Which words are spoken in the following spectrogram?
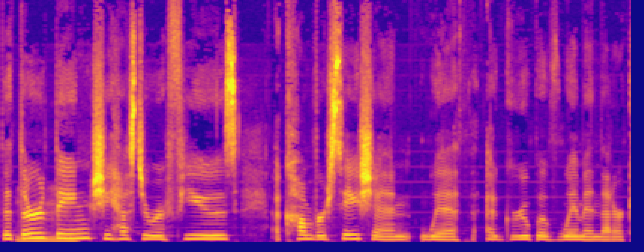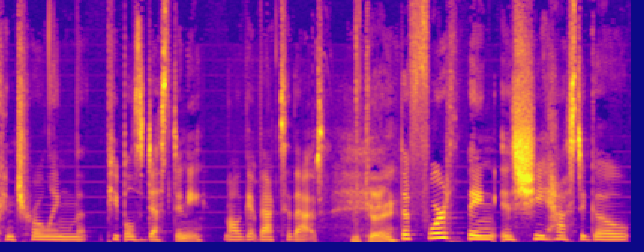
The 3rd mm-hmm. thing, she has to refuse a conversation with a group of women that are controlling the people's destiny. And I'll get back to that. Okay. The fourth thing is she has to go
